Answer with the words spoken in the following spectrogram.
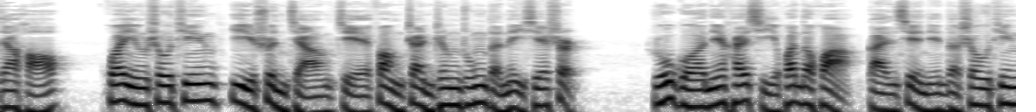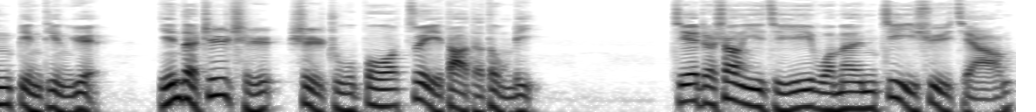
家好，欢迎收听易顺讲解放战争中的那些事儿。如果您还喜欢的话，感谢您的收听并订阅，您的支持是主播最大的动力。接着上一集，我们继续讲。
